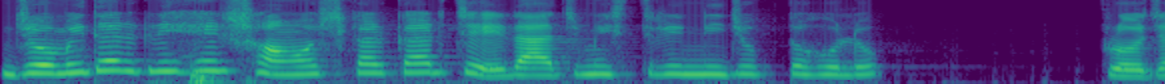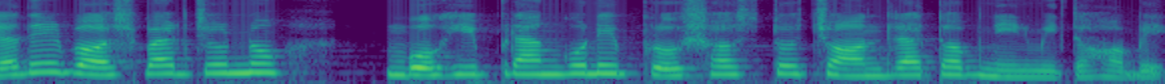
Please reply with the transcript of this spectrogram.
জমিদার গৃহের সংস্কার কার্যে রাজমিস্ত্রি নিযুক্ত হল। প্রজাদের বসবার জন্য বহিপ্রাঙ্গণে প্রশস্ত চন্দ্রাতব নির্মিত হবে।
